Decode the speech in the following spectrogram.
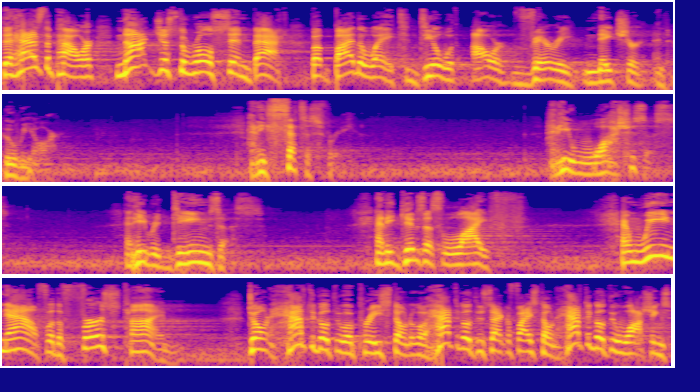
that has the power not just to roll sin back, but by the way, to deal with our very nature and who we are. And He sets us free. And He washes us. And He redeems us. And He gives us life. And we now, for the first time, don't have to go through a priest, don't have to go through sacrifice, don't have to go through washings.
